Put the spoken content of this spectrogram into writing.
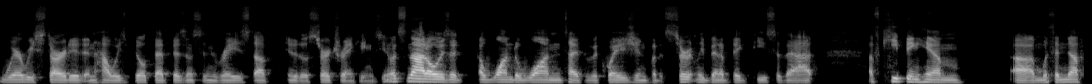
where we started and how he's built that business and raised up into those search rankings. You know, it's not always a, a one-to-one type of equation, but it's certainly been a big piece of that of keeping him um, with enough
